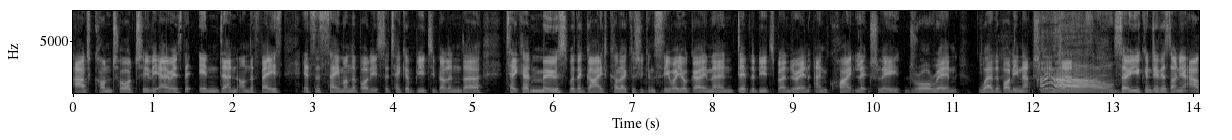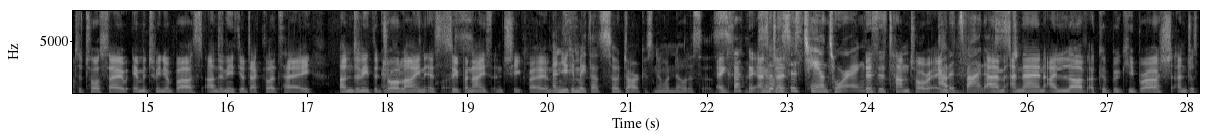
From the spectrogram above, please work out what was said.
add contour to the areas that indent on the face. It's the same on the body. So, take a beauty blender, take a mousse with a guide color because you can see where you're going. Then dip the beauty blender in and quite literally draw in where the body naturally indents. Oh. So, you can do this on your outer torso, in between your bust, underneath your décolleté. Underneath the jawline is super nice and cheekbones. And you can make that so dark because no one notices. exactly. And So ju- this is tantouring. This is tantouring. At its finest. Um, and then I love a kabuki brush and just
